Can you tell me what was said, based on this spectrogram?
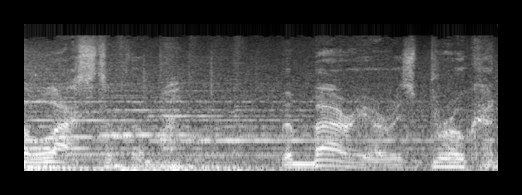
Last of them. The barrier is broken.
